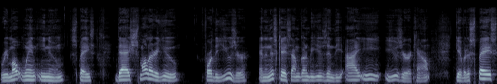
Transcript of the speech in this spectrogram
remote win enum space dash small letter u for the user. And in this case, I'm going to be using the IE user account. Give it a space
